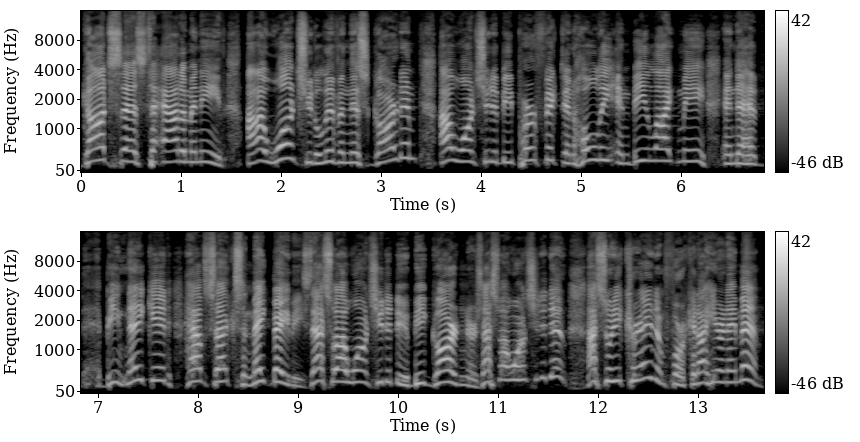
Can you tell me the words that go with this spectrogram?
God says to Adam and Eve, I want you to live in this garden garden, I want you to be perfect and holy and be like me and to have, be naked, have sex, and make babies. That's what I want you to do. Be gardeners. That's what I want you to do. That's what He created them for. Can I hear an amen?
